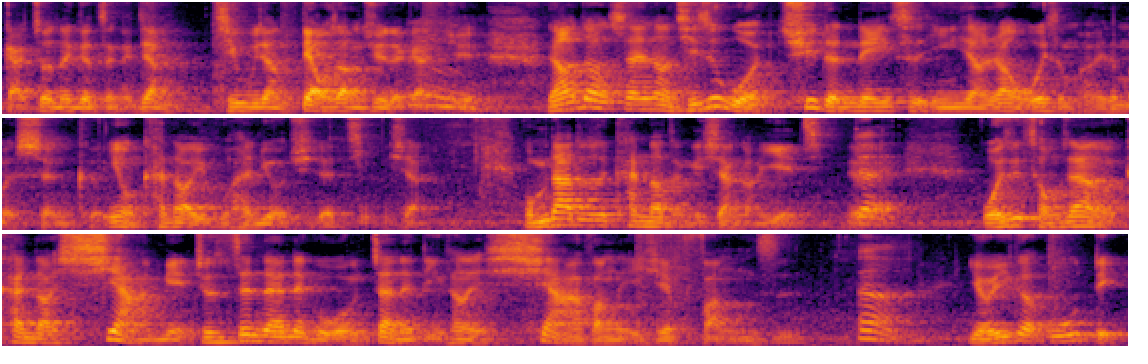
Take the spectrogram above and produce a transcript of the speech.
感受那个整个这样几乎这样吊上去的感觉。然后到山上，其实我去的那一次印象让我为什么会那么深刻？因为我看到一幅很有趣的景象。我们大家都是看到整个香港夜景，对。我是从山上看到下面，就是正在那个我们站在顶上的下方的一些房子，嗯，有一个屋顶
